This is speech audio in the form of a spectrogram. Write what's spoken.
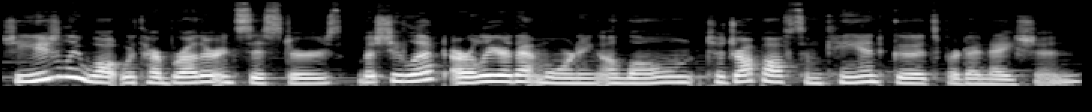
She usually walked with her brother and sisters, but she left earlier that morning alone to drop off some canned goods for donation.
